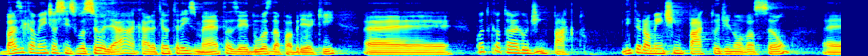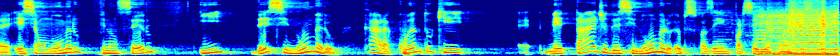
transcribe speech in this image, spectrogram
Basicamente, assim, se você olhar, cara, eu tenho três metas, e aí duas dá para abrir aqui. É... Quanto que eu trago de impacto? Literalmente, impacto de inovação. É... Esse é um número financeiro. E desse número, cara, quanto que é, metade desse número eu preciso fazer em parceria com eles?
